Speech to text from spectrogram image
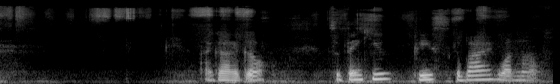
I gotta go. So thank you, peace, goodbye, one love.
